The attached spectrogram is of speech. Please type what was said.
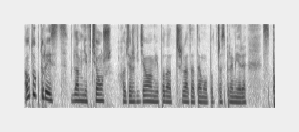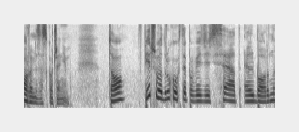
auto, które jest dla mnie wciąż, chociaż widziałam je ponad 3 lata temu podczas premiery, sporym zaskoczeniem. To w pierwszym odruchu chcę powiedzieć Seat Elborn,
